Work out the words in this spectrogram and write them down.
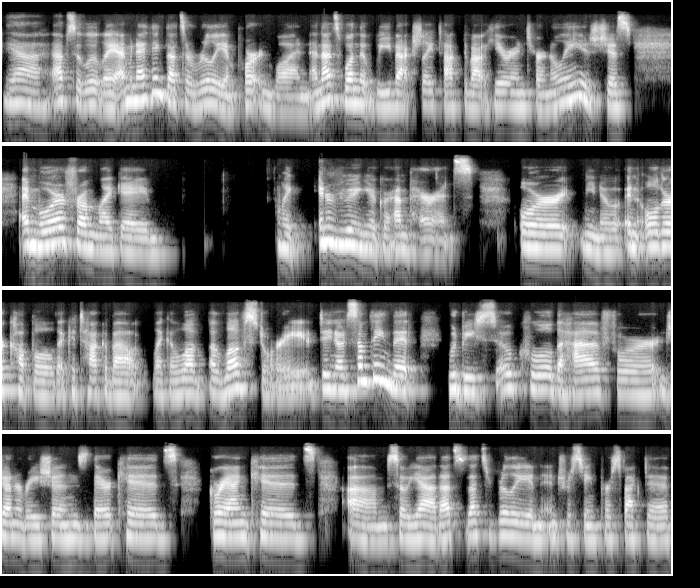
Yeah, absolutely. I mean, I think that's a really important one. And that's one that we've actually talked about here internally is just, and more from like a, like interviewing your grandparents or you know an older couple that could talk about like a love a love story. You know something that would be so cool to have for generations their kids grandkids. Um, so yeah that's that's really an interesting perspective.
